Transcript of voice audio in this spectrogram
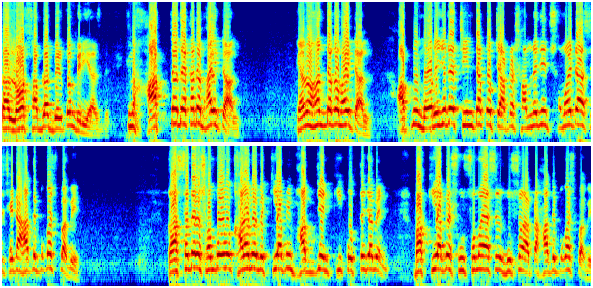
তার লর্ড সাবলট বের করে বেরিয়ে আসবে। কিন্তু হাতটা দেখাটা ভাইটাল কেন হাত দেখা ভাইটাল আপনি মনে যেটা চিন্তা করছে, আপনার সামনে যে সময়টা আসছে সেটা হাতে প্রকাশ পাবে। কার সাথে সম্পর্ক খারাপ হবে, কি আপনি ভাবছেন, কি করতে যাবেন, বা কি আপনার সুসময় আসছে দুঃসময় আপনার হাতে প্রকাশ পাবে।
